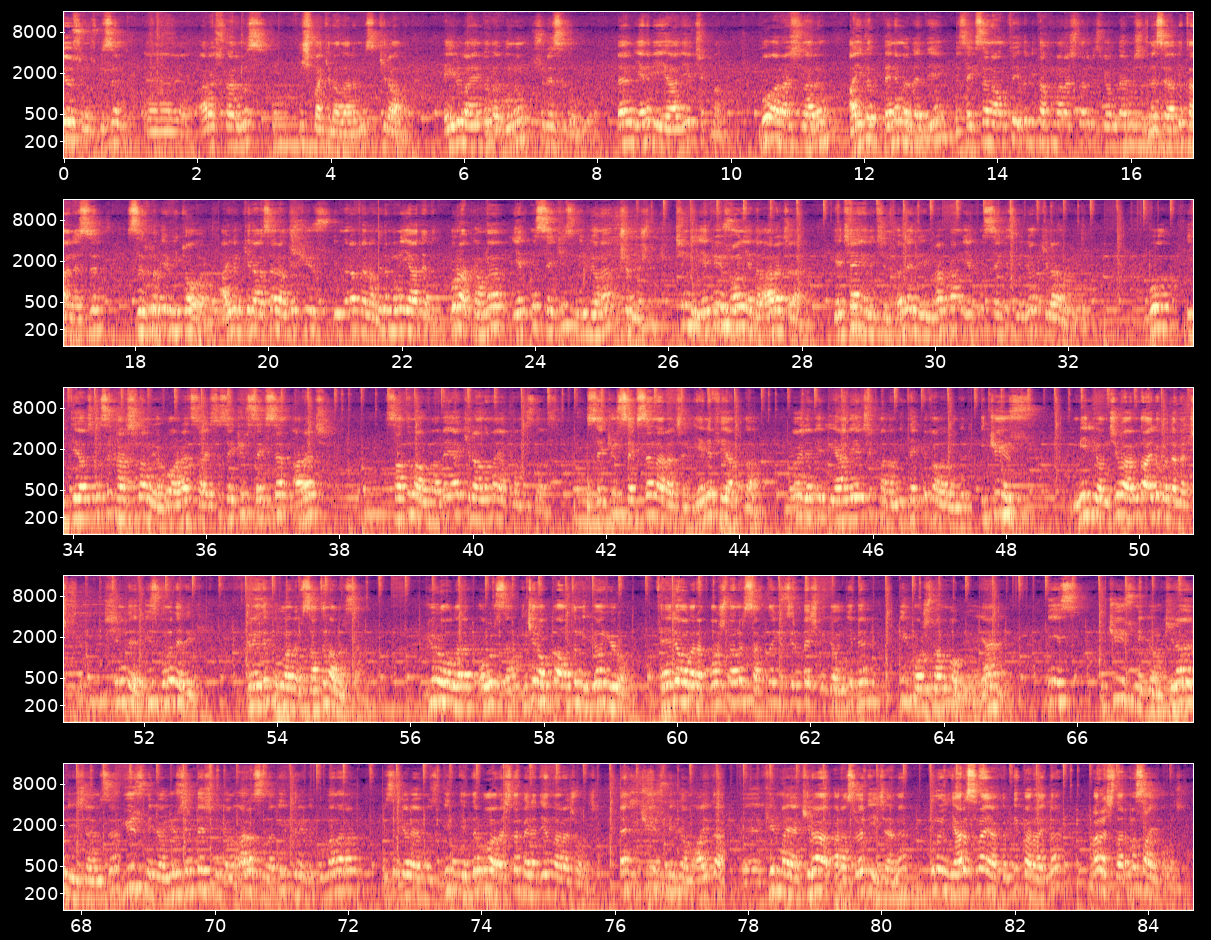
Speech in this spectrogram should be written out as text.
Biliyorsunuz bizim e, araçlarımız, iş makinalarımız kiralı. Eylül ayında da bunun süresi doluyor. Ben yeni bir ihaleye çıkmadım. Bu araçların aylık benim ödediğim 86 ydı. Bir takım araçları biz göndermişiz. Mesela bir tanesi zırhlı bir Vito var. Aylık kirası herhalde 200 bin lira falan. Dedim bunu iade edin. Bu rakamı 78 milyona düşürmüştük. Şimdi 717 araca geçen yıl için ödediğim rakam 78 milyon kira ödüyorum. Bu ihtiyacımızı karşılamıyor bu araç sayısı. 880 araç satın alma veya kiralama yapmamız lazım. 880 aracı yeni fiyatla böyle bir ihaleye çıkmadan bir teklif alalım dedik. 200 milyon civarında aylık ödeme çıkıyor. Şimdi biz bunu dedik. Kredi kullanıp satın alırsak Euro olarak olursa 2.6 milyon euro. TL olarak borçlanırsak da 125 milyon gibi bir borçlanma oluyor. Yani biz 200 milyon kira ödeyeceğimize 100 milyon 125 milyon arasında bir kredi kullanarak bizim görevimiz bittiğinde bu araçlar belediyenin aracı olacak. Ben 200 milyon ayda e, firmaya kira parası ödeyeceğime bunun yarısına yakın bir parayla araçlarıma sahip olacağım.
